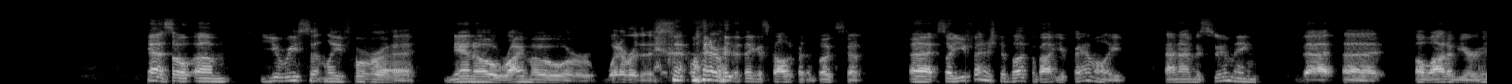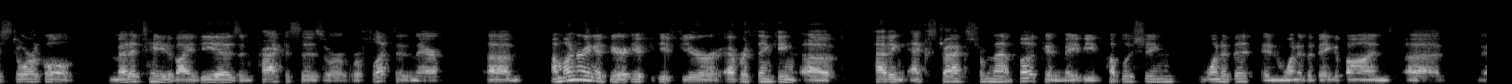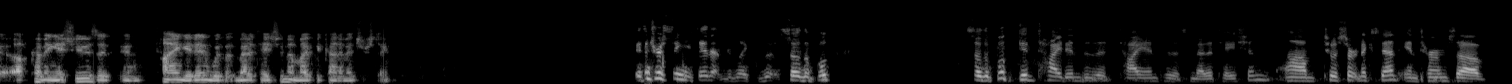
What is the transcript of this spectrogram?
Yeah, so um, you recently for uh, NaNoWriMo or whatever the whatever the thing is called for the book stuff. Uh, so you finished a book about your family, and I'm assuming that uh, a lot of your historical meditative ideas and practices were reflected in there. Um, I'm wondering if you're if if you're ever thinking of having extracts from that book and maybe publishing one of it in one of the Vagobond uh, upcoming issues and tying it in with the meditation. It might be kind of interesting. It's interesting you say that. Like, so the book, so the book did tie into the tie into this meditation um, to a certain extent in terms of,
